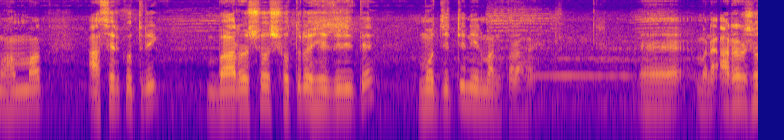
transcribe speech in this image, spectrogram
মোহাম্মদ আসের কর্তৃক বারোশো সতেরো হিজড়িতে মসজিদটি নির্মাণ করা হয়। মানে আঠারোশো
